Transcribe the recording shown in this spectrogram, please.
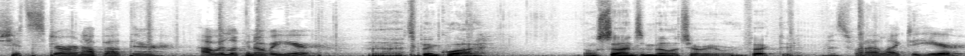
Shit's stirring up out there. How are we looking over here? Uh, it's been quiet. No signs of military or infected. That's what I like to hear.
